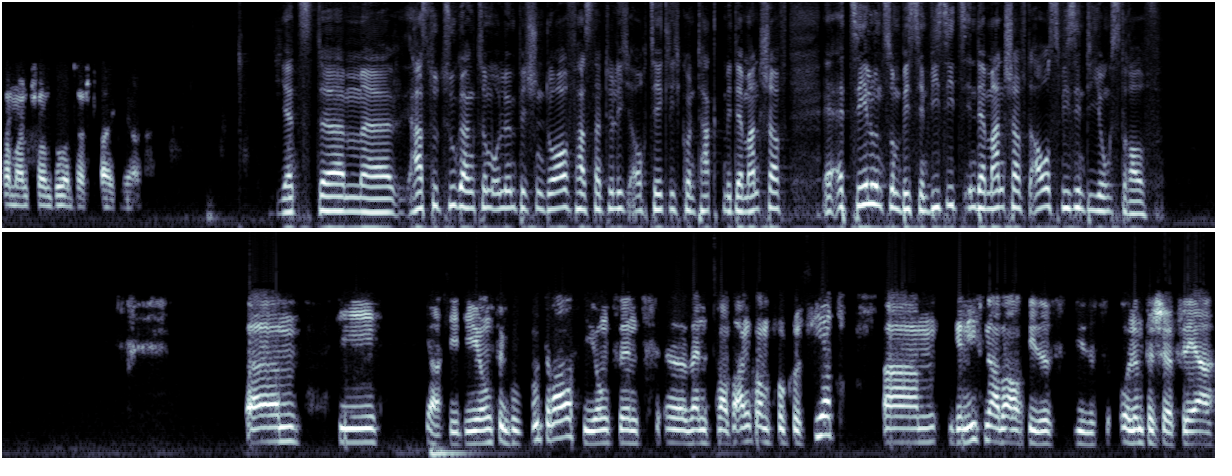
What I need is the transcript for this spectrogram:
kann man schon so unterstreichen, ja. Jetzt ähm, äh, hast du Zugang zum Olympischen Dorf, hast natürlich auch täglich Kontakt mit der Mannschaft. Äh, erzähl uns so ein bisschen, wie sieht es in der Mannschaft aus? Wie sind die Jungs drauf? Ähm, die, ja, die, die Jungs sind gut, gut drauf. Die Jungs sind, äh, wenn es drauf ankommt, fokussiert. Ähm, genießen aber auch dieses, dieses olympische Flair,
